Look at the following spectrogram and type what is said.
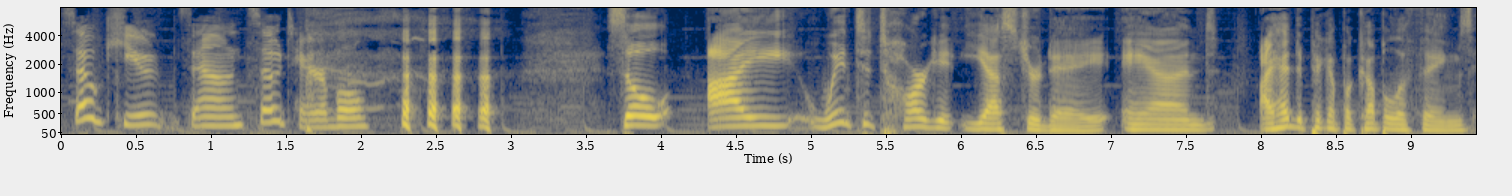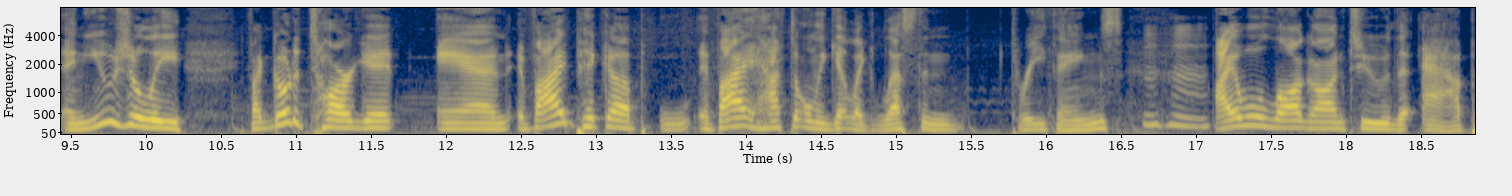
so cute sound so terrible. So I went to Target yesterday and I had to pick up a couple of things. And usually, if I go to Target and if I pick up, if I have to only get like less than three things, mm-hmm. I will log on to the app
